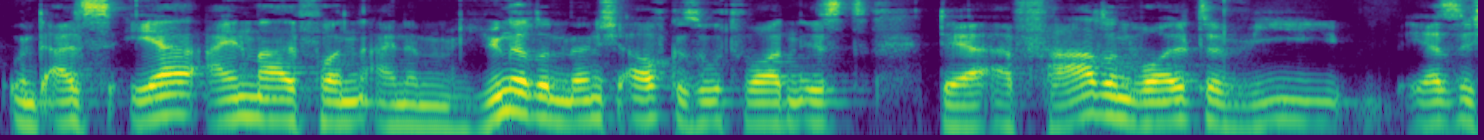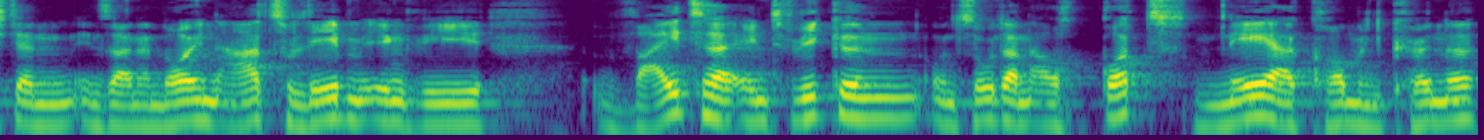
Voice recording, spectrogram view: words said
Und als er einmal von einem jüngeren Mönch aufgesucht worden ist, der erfahren wollte, wie er sich denn in seiner neuen Art zu leben irgendwie weiterentwickeln und so dann auch Gott näher kommen könne,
